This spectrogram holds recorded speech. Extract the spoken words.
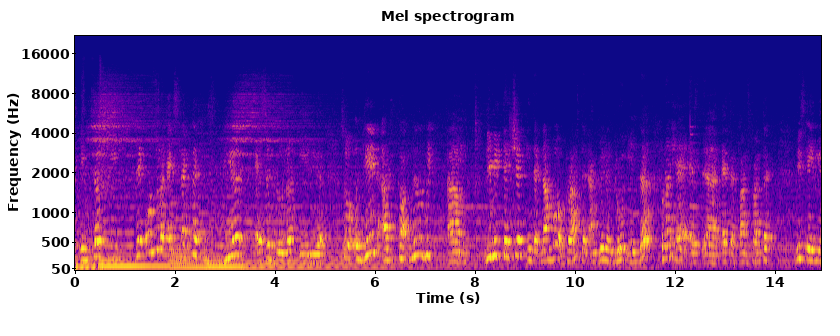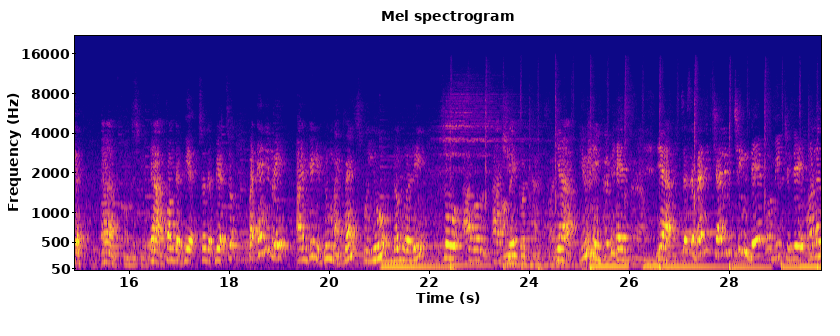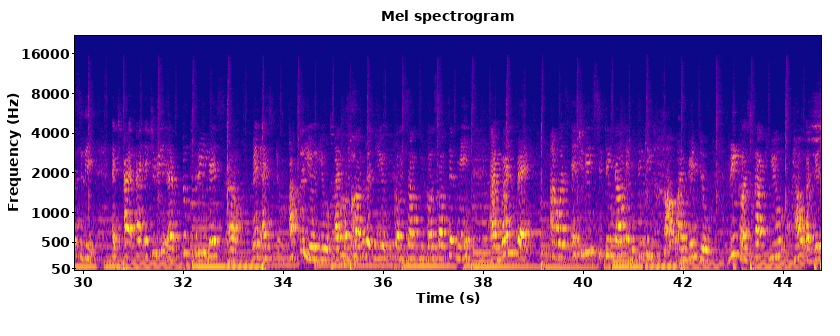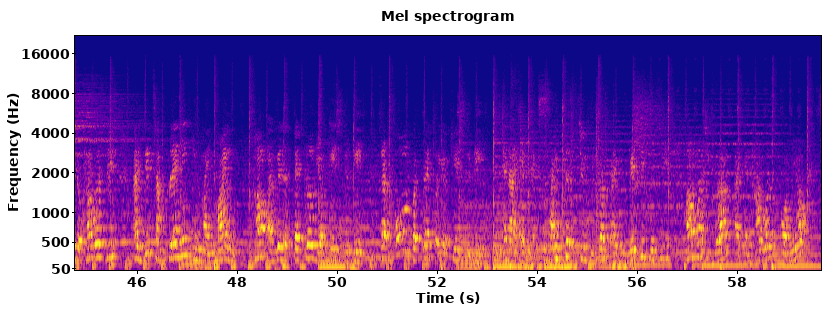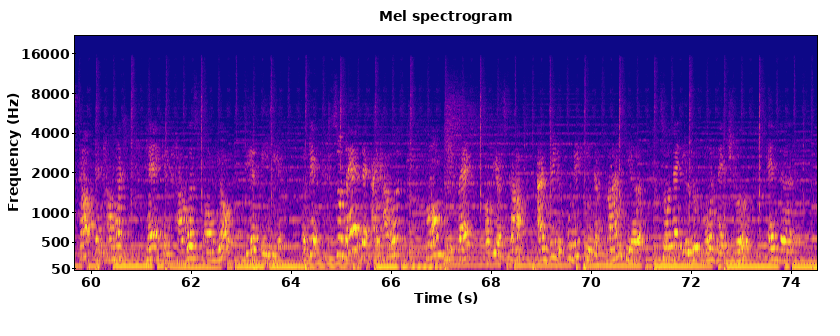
in Turkey, they also extracted his beard as a donor area. So again, I've got a little bit um, limitation in the number of grafts that I'm going to do in the donor hair as uh, as transplanted this area. Uh, From this year. yeah, from the beard. So the beard. So, but anyway, I'm going to do my best for you. Don't worry. So I will uh, I'm in good hands. I- Yeah, you in good hands. Yeah. Yeah, so it's a very challenging day for me today, honestly. I, I actually uh, took three days uh, when I after you you I consulted you consult you consulted me. I went back. I was actually sitting down and thinking how I'm going to reconstruct you, how I'm going to harvest this. I did some planning in my mind how I'm going to tackle your case today. So I'm all prepared for your case today. And I am excited too because I've been waiting to see how much grafts I can harvest from your scalp and how much hair I can harvest from your beard area. Okay? So the hair that I harvest from the back of your scalp, I'm going to put it in the front here so that it look more natural and the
